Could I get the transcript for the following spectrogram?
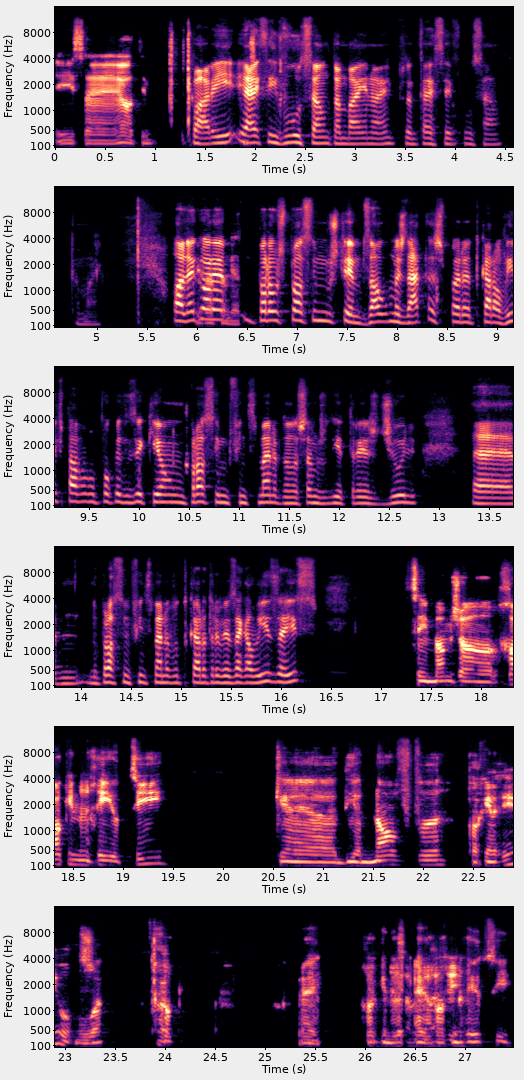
E isso é, é ótimo. Claro, e e há essa evolução também, não é? Portanto, há essa evolução também. Olha, agora Exatamente. para os próximos tempos, algumas datas para tocar ao vivo. Estavam um pouco a dizer que é um próximo fim de semana, portanto, nós estamos no dia 3 de julho. Ahm, no próximo fim de semana vou tocar outra vez a Galiza, é isso? Sim, vamos ao Rock in Rio T, que é dia 9. Rock in Rio, Rua. Rock, Peraí, Rock in, é mesma Rock in Rio. Rio T,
